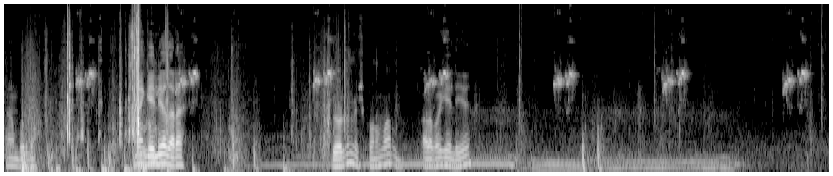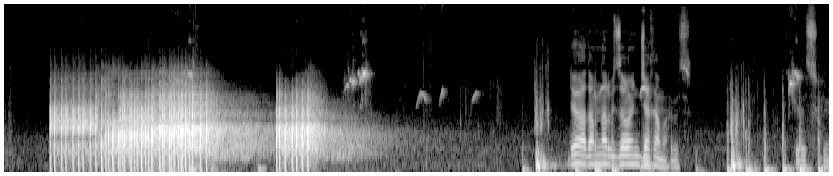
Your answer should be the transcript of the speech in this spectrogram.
Tamam buldum. Hemen Buldun mu? geliyorlar ha. Gördün mü hiç konum var mı? Araba geliyor. Adamlar bize oynayacak ama. Birisi. Biri sıkıyor.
